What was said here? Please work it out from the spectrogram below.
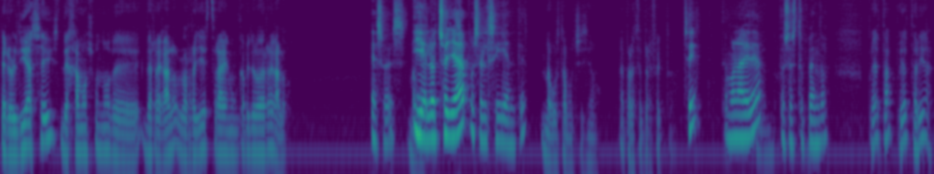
Pero el día 6 dejamos uno de, de regalo. Los Reyes traen un capítulo de regalo. Eso es. Vale. Y el 8 ya, pues el siguiente. Me gusta muchísimo. Me parece perfecto. ¿Sí? ¿Te mola la idea? Pues estupendo. Pues ya está, pues ya estaría.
